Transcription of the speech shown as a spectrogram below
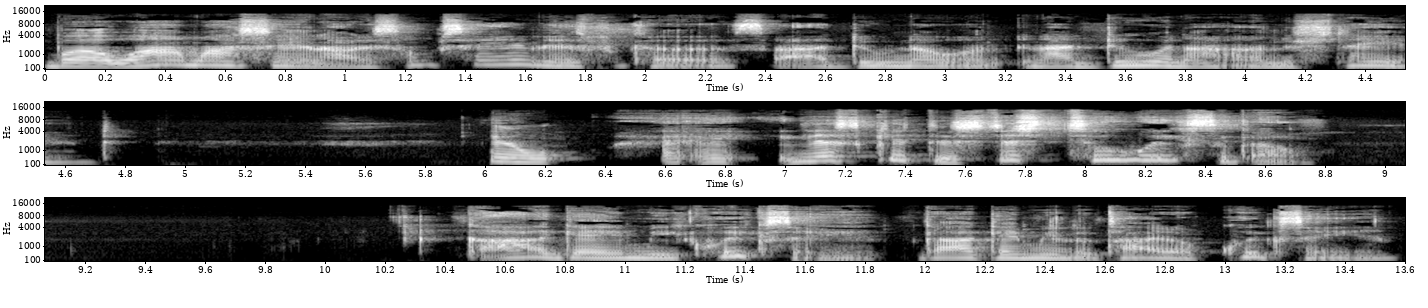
But why am I saying all this? I'm saying this because I do know, and I do, and I understand. And, and let's get this: just two weeks ago, God gave me quicksand. God gave me the title quicksand.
